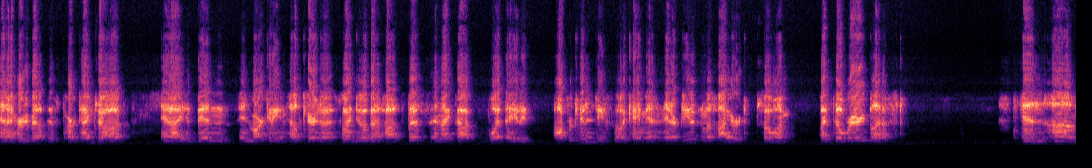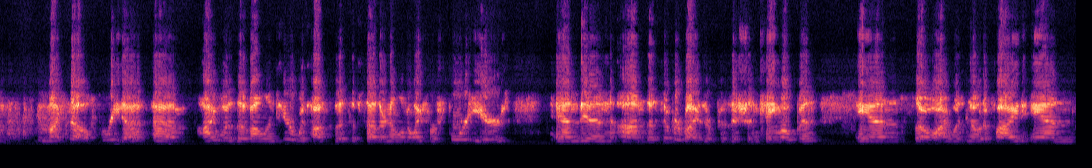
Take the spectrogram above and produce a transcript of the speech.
and I heard about this part-time job, and I had been in marketing and healthcare, so I knew about hospice, and I thought, what a opportunity! So I came in and interviewed and was hired. So I'm I feel very blessed. And um, myself, Rita, um, I was a volunteer with Hospice of Southern Illinois for four years, and then um, the supervisor position came open, and so I was notified and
